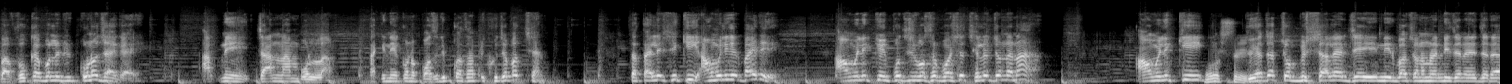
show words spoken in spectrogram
বা ভোকাবুলারির কোন জায়গায় আপনি যার নাম বললাম তাকে নিয়ে কোনো পজিটিভ কথা আপনি খুঁজে পাচ্ছেন? তা তাইলে সে কি আওয়ামী লীগের বাইরে? আওয়ামী লীগ কি ওই পঁচিশ বছর বয়সের ছেলের জন্য না? আওয়ামী লীগ কি দুই হাজার চব্বিশ সালের যে নির্বাচন আমরা নিজেরা নিজেরা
